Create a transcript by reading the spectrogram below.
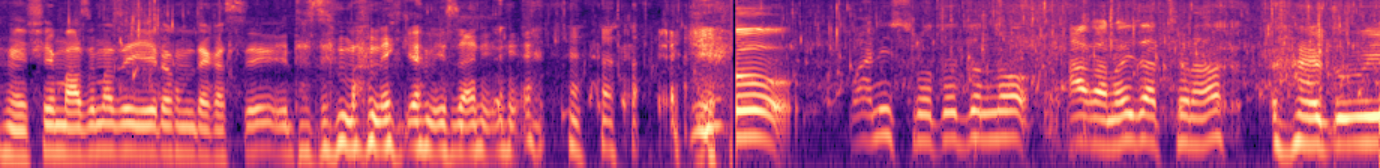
হ্যাঁ সে মাঝে মাঝে এরকম দেখাচ্ছে। এটা যে মানে কি আমি জানি না। তো পানির স্রোতের জন্য আগানোই যাচ্ছে না। হ্যাঁ, তুমি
